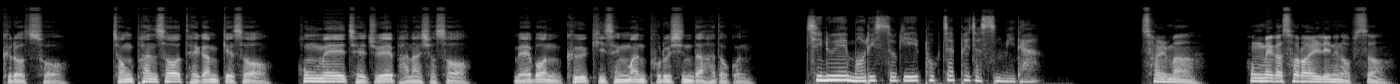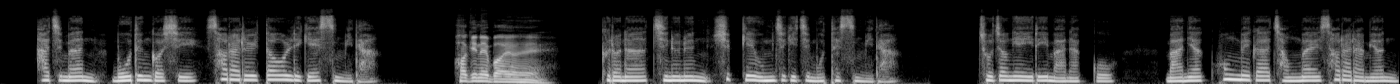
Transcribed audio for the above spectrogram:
그렇소. 정판서 대감께서 홍매의 재주에 반하셔서 매번 그 기생만 부르신다 하더군. 진우의 머릿속이 복잡해졌습니다. 설마 홍매가 설화일 리는 없어. 하지만 모든 것이 설아를 떠올리게 했습니다. 확인해 봐야 해. 그러나 진우는 쉽게 움직이지 못했습니다. 조정의 일이 많았고, 만약 홍매가 정말 설아라면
